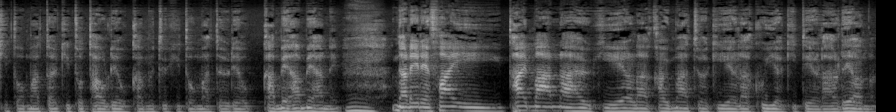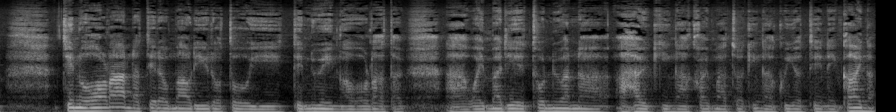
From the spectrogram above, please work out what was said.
ki tō mātou, ki tō tāu reo, ka mutu ki tō mātou reo, ka mehameha nei. Nā reira e whai taima ana ahau ki ērā kaumātua, ki ērā kuia, ki tērā reanga. Tino ora ana te reo Māori i roto i te nuinga o rātou. Waimarie tonu ana ahau ki ngā kaumātua, ki ngā kui o tēnei kāinga.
